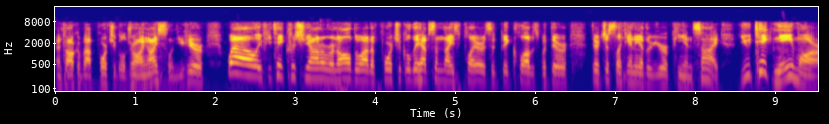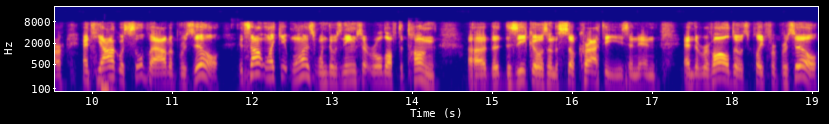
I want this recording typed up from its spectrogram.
and talk about Portugal drawing Iceland. You hear, well, if you take Cristiano Ronaldo out of Portugal, they have some nice players at big clubs, but they're they're just like any other European side. You take Neymar and Thiago Silva out of Brazil, it's not like it was when those names that rolled off the tongue, uh, the, the Zicos and the Socrates and, and, and the Rivaldos played for Brazil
